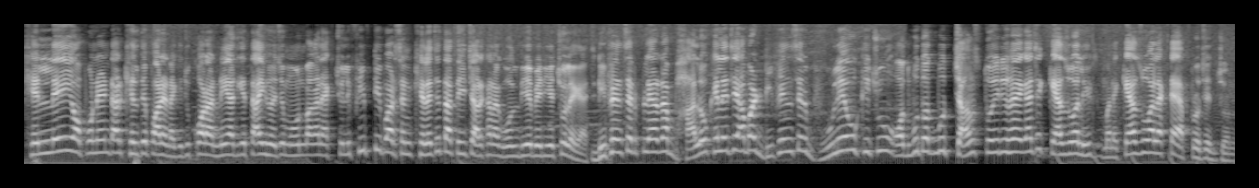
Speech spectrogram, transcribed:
খেললেই অপোনেন্ট আর খেলতে পারে না, কিছু করার নেই। আজকে তাই হয়েছে, মোহনবাগান অ্যাকচুয়ালি ফিফটি পার্সেন্ট খেলেছে, তাতেই চারখানা গোল দিয়ে বেরিয়ে চলে গেছে। ডিফেন্সের প্লেয়াররা ভালো খেলেছে, আবার ডিফেন্সের ভুলেও কিছু অদ্ভুত অদ্ভুত চান্স তৈরি হয়ে গেছে ক্যাজুয়ালি মানে ক্যাজুয়াল একটা অ্যাপ্রোচের জন্য।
